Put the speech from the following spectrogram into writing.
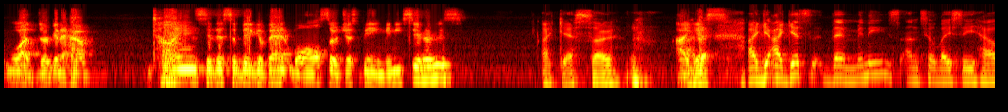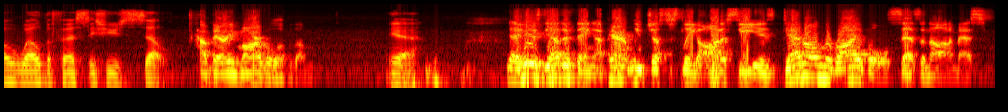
what? They're gonna have tie-ins to this a big event while also just being miniseries? I guess so. I I guess I, I guess they're minis until they see how well the first issues sell. how very Marvel of them. Yeah. Now, here's the other thing. Apparently, Justice League Odyssey is dead on the rival, says Anonymous.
